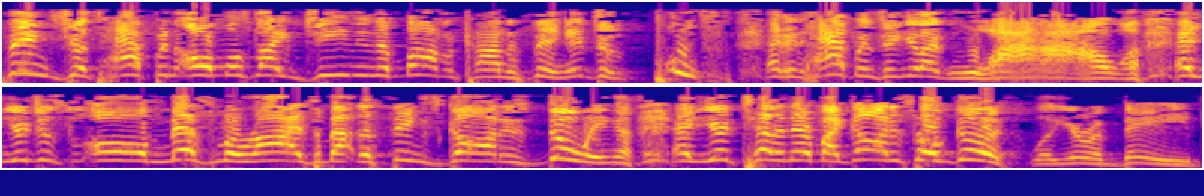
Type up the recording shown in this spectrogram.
Things just happen almost like genie in a bottle kind of thing. It just poof, and it happens and you're like, wow. And you're just all mesmerized about the things God is doing, and you're telling everybody, God is so good. Well, you're a babe,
